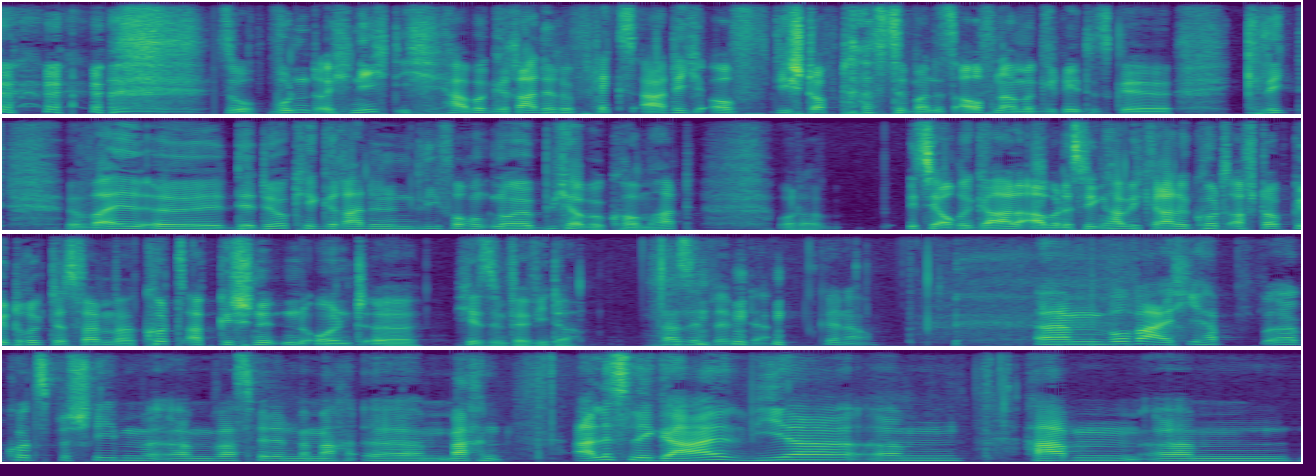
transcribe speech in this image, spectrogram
so, wundert euch nicht, ich habe gerade reflexartig auf die Stopptaste meines Aufnahmegerätes geklickt, weil äh, der Dirk hier gerade eine Lieferung neuer Bücher bekommen hat. Oder ist ja auch egal, aber deswegen habe ich gerade kurz auf Stopp gedrückt, das war mal kurz abgeschnitten und äh, hier sind wir wieder. Da sind wir wieder, genau. Ähm, wo war ich? Ich habe äh, kurz beschrieben, ähm, was wir denn mach, äh, machen. Alles legal. Wir ähm, haben ähm,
